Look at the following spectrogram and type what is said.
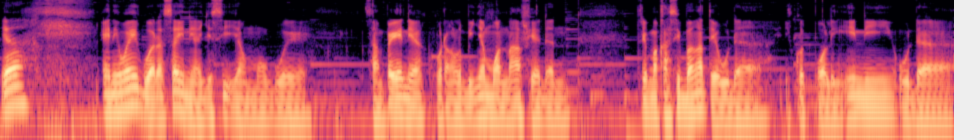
ya anyway gue rasa ini aja sih yang mau gue sampein ya. Kurang lebihnya mohon maaf ya dan terima kasih banget ya udah ikut polling ini udah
